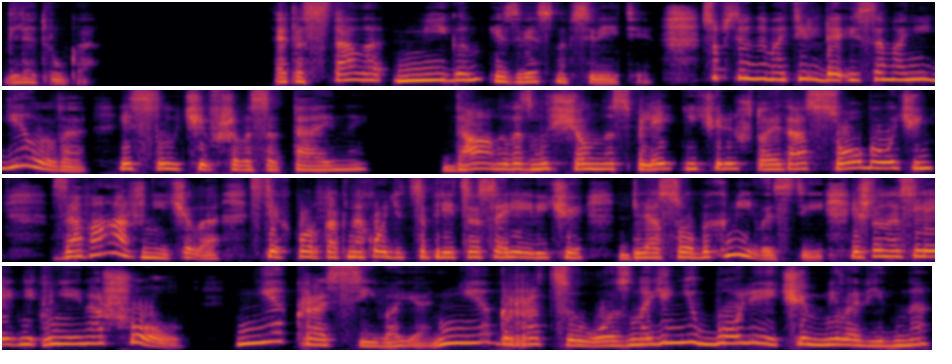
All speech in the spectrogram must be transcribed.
для друга. Это стало мигом известно в свете. Собственно, Матильда и сама не делала из случившегося тайны. Дамы возмущенно сплетничали, что это особо очень заважничало с тех пор, как находится при цесаревиче для особых милостей, и что наследник в ней нашел некрасивая, не грациозная, не более чем миловидна,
